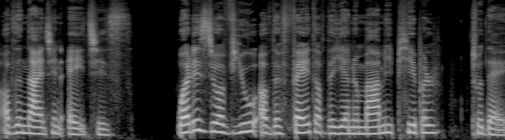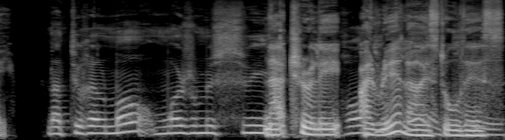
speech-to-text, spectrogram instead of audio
of the 1980s. What is your view of the fate of the Yanomami people today? Naturally, I realized all this.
